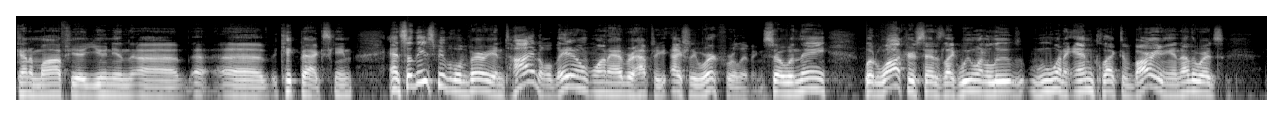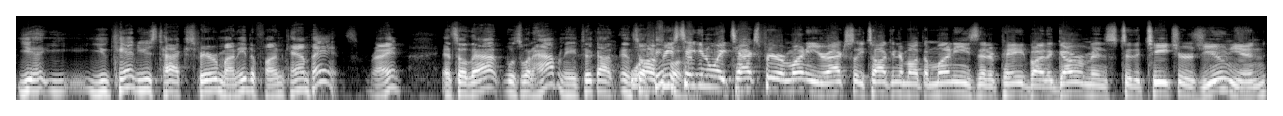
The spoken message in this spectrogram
kind of mafia union uh, uh, uh, kickback scheme. And so these people are very entitled. They don't want to ever have to actually work for a living. So when they, what Walker said is like, we want to lose, we want to end collective bargaining. In other words, you, you can't use taxpayer money to fund campaigns, right? And so that was what happened. He took out, and Well, so if people, he's taking away taxpayer money, you're actually talking about the monies that are paid by the governments to the teachers' union.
